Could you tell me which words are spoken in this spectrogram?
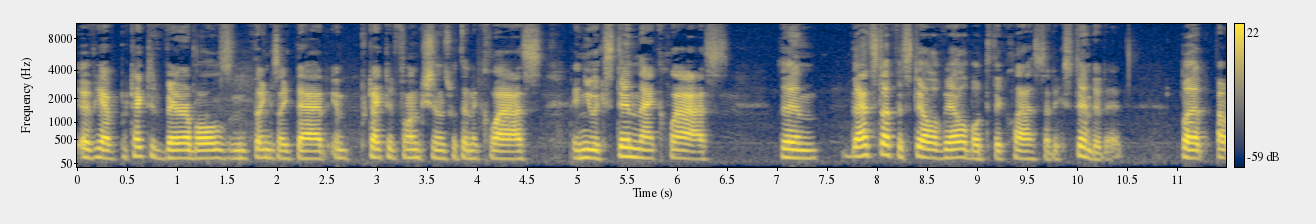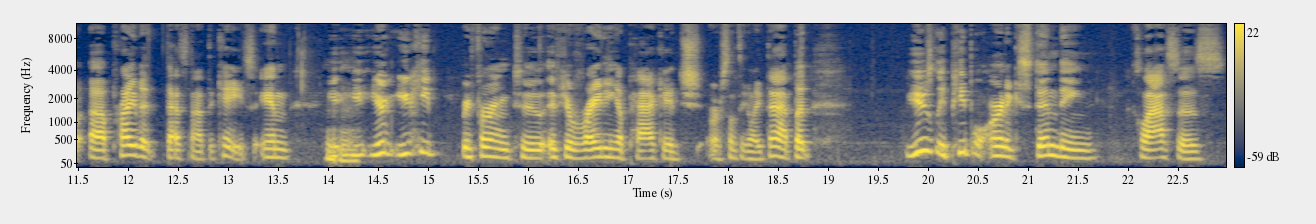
if you have protected variables and things like that and protected functions within a class and you extend that class then that stuff is still available to the class that extended it but uh, uh, private that's not the case and you, you you you keep referring to if you're writing a package or something like that but usually people aren't extending classes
